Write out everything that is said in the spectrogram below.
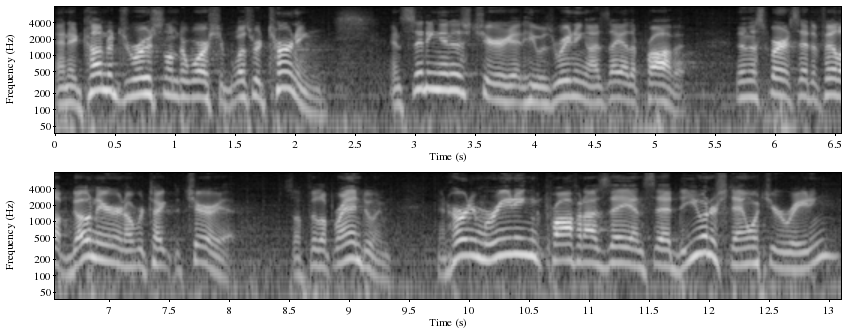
and had come to Jerusalem to worship, was returning. And sitting in his chariot, he was reading Isaiah the prophet. Then the Spirit said to Philip, Go near and overtake the chariot. So Philip ran to him and heard him reading the prophet Isaiah and said, Do you understand what you're reading?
